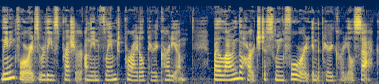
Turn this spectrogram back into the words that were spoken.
Leaning forwards relieves pressure on the inflamed parietal pericardium by allowing the heart to swing forward in the pericardial sac.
